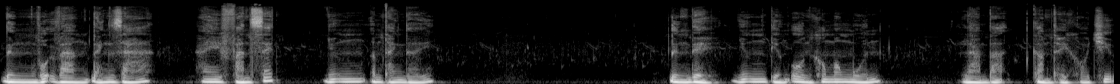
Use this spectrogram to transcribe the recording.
Đừng vội vàng đánh giá hay phán xét những âm thanh đấy. Đừng để những tiếng ồn không mong muốn làm bạn cảm thấy khó chịu.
